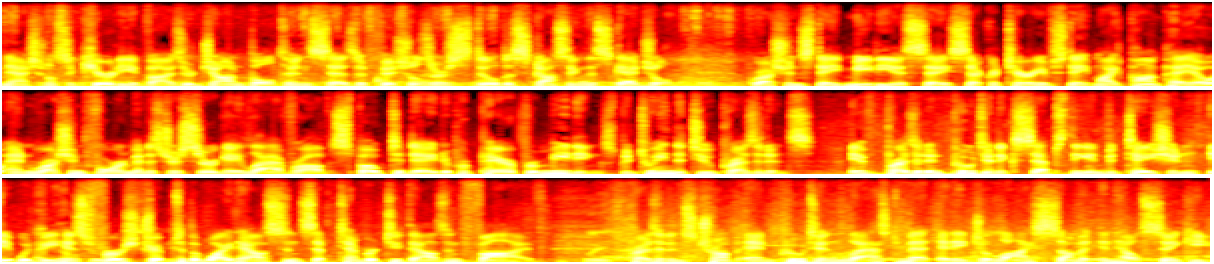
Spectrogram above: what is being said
National Security Advisor John Bolton says officials are still discussing the schedule. Russian state media say Secretary of State Mike Pompeo and Russian Foreign Minister Sergei Lavrov spoke today to prepare for meetings between the two presidents. If President Putin accepts the invitation, it would be his first trip to the White House since September 2005. Presidents Trump and Putin last met at a July summit in Helsinki,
